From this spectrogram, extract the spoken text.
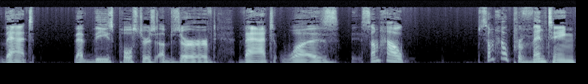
that that these pollsters observed that was somehow somehow preventing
